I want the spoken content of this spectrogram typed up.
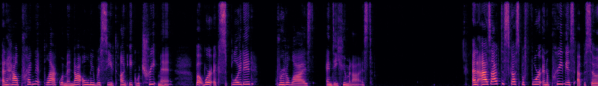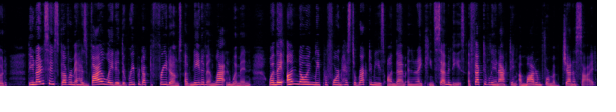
and how pregnant black women not only received unequal treatment, but were exploited, brutalized, and dehumanized. And as I've discussed before in a previous episode, the United States government has violated the reproductive freedoms of Native and Latin women when they unknowingly performed hysterectomies on them in the 1970s, effectively enacting a modern form of genocide.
